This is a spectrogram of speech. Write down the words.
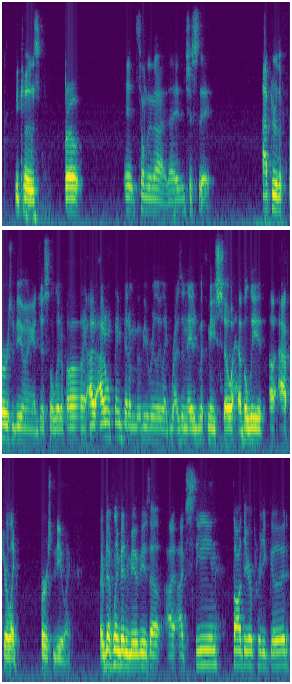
because, bro, it's something that, I, it just it, after the first viewing, it just solidified. Like, I I don't think that a movie really like resonated with me so heavily uh, after like first viewing. There've definitely been movies that I, I've seen, thought they were pretty good,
